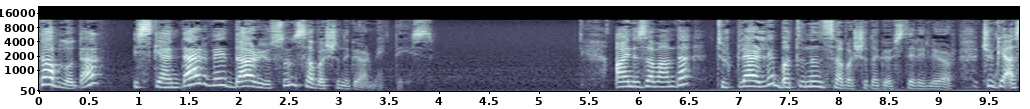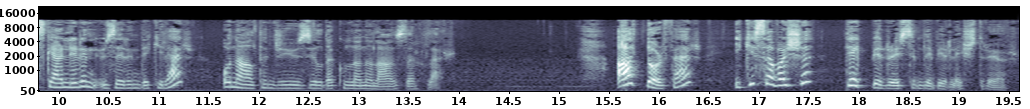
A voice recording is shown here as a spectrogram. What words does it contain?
tabloda İskender ve Darius'un savaşını görmekteyiz. Aynı zamanda Türklerle Batı'nın savaşı da gösteriliyor. Çünkü askerlerin üzerindekiler 16. yüzyılda kullanılan zırhlar. Altdorfer iki savaşı tek bir resimde birleştiriyor.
